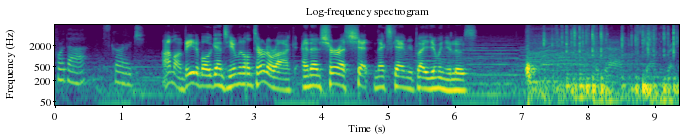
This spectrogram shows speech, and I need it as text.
For the Scourge. I'm unbeatable against human on Turtle Rock. And then, sure as shit, next game you play human, you lose. The dam stand ready.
